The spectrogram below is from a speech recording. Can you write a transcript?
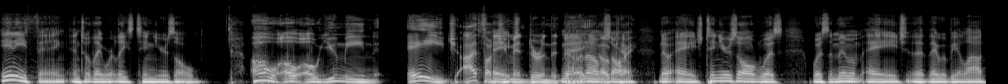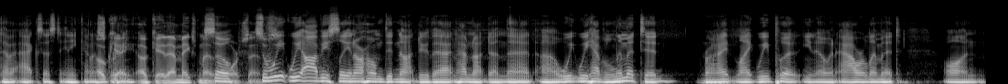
anything until they were at least 10 years old. Oh, oh, oh, you mean age. I thought you meant during the day. No, no, I'm okay. sorry. No age. 10 years old was was the minimum age that they would be allowed to have access to any kind of Okay, screen. okay, okay. that makes So, more sense. so we, we obviously in our home did not do that and have not done that. Uh, we, we have limited, Mm-hmm. right? Like we put, you know, an hour limit on,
